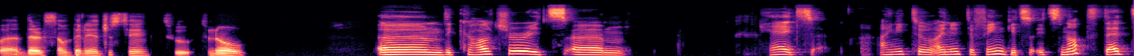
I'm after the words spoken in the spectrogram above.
Uh, there's something interesting to to know? Um, the culture, it's um, yeah, it's. I need to. I need to think. It's. It's not that.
